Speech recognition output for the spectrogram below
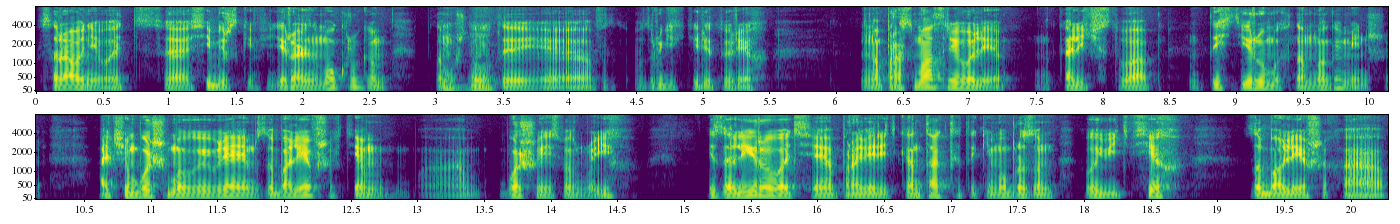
сравнивать с Сибирским федеральным округом, потому что вот и э, в других территориях э, просматривали, количество тестируемых намного меньше. А чем больше мы выявляем заболевших, тем больше есть возможность их изолировать, проверить контакты, таким образом выявить всех заболевших, а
